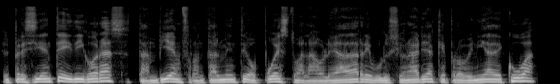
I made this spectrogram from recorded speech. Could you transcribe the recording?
El presidente Idígoras, también frontalmente opuesto a la oleada revolucionaria que provenía de Cuba,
